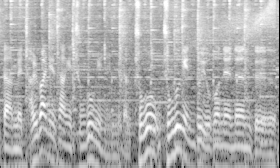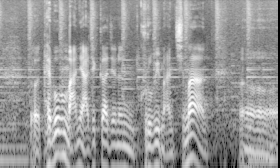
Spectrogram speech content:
그 다음에 절반 이상이 중국인입니다. 중국, 중국인도 이번에는 그, 어, 대부분 많이 아직까지는 그룹이 많지만 어,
